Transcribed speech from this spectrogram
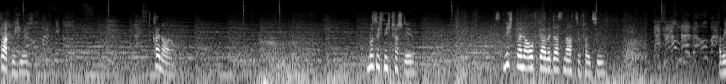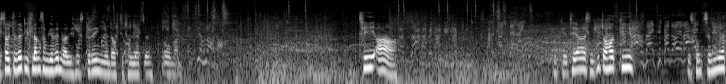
Frag mich nicht. Keine Ahnung. Muss ich nicht verstehen. Ist nicht meine Aufgabe, das nachzuvollziehen. Aber ich sollte wirklich langsam gewinnen, weil ich muss dringend auf die Toilette. Oh Mann. TA. Okay, TA ist ein guter Hotkey. Das funktioniert.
